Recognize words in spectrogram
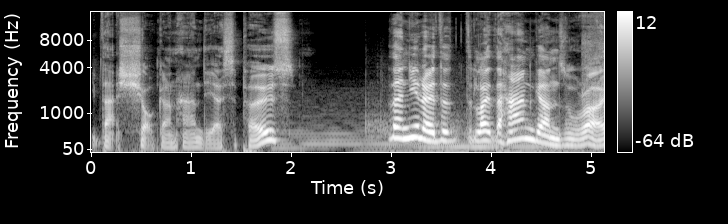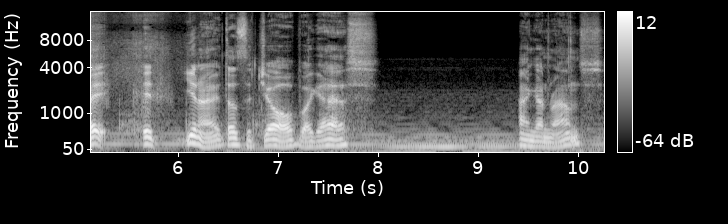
Keep that shotgun handy, I suppose. then, you know, the, the like the handgun's alright. It, you know, it does the job, I guess. Handgun rounds.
